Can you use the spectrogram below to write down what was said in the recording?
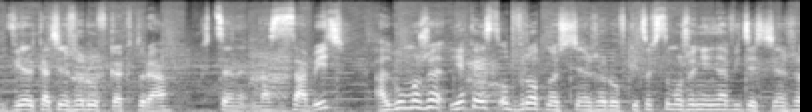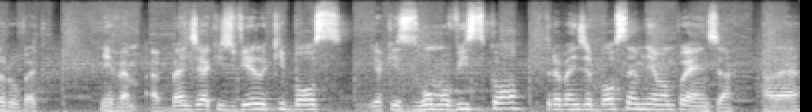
Wielka ciężarówka, która chce nas zabić. Albo może jaka jest odwrotność ciężarówki, coś co może nienawidzieć ciężarówek. Nie wiem, będzie jakiś wielki boss, jakieś złomowisko, które będzie bossem, nie mam pojęcia. Ale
